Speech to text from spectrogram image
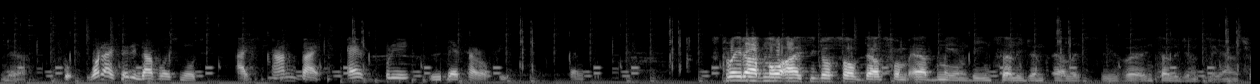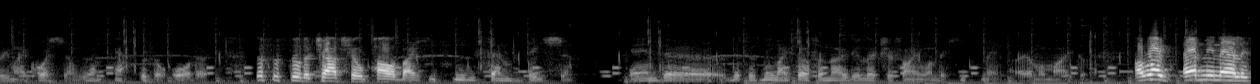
Yeah. So what I said in that voice note, I stand by every letter of it. Thank you. Straight up, no ice. You just solved that from admin. The intelligent Ellis is uh, intelligently answering my question one after the order. This is still the chat show powered by Heat Me Foundation. And uh, this is me, myself, and I, the electrifying one, the Heatman. I am a Michael. All right, admin Ellis,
